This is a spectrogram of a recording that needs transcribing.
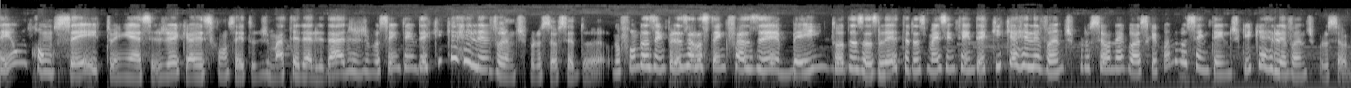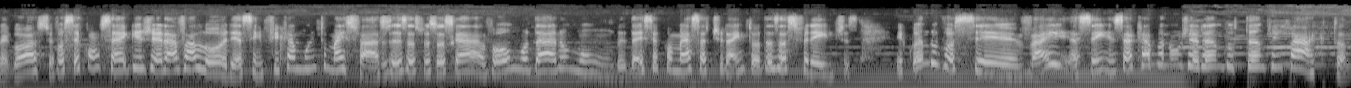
tem um conceito em ESG, que é esse conceito de materialidade, de você entender o que, é relevante para o seu setor. No fundo, as empresas elas têm que fazer bem todas as letras, mas entender o que, é relevante para o seu negócio. Porque quando você entende o que, é relevante para o seu negócio, você consegue gerar valor e assim fica muito mais fácil. Às vezes as pessoas que ah, vou mudar o mundo, e daí você começa a tirar em todas as frentes. E quando você vai assim, você acaba não gerando tanto impacto.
